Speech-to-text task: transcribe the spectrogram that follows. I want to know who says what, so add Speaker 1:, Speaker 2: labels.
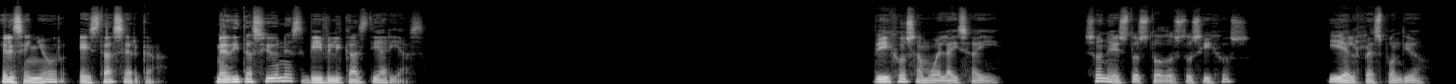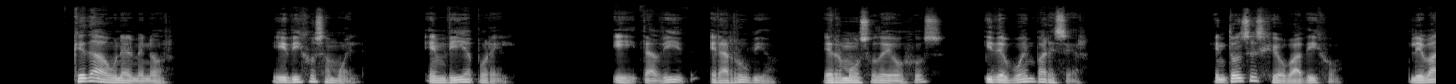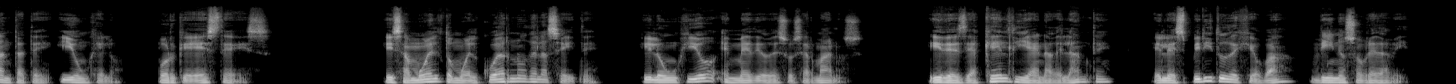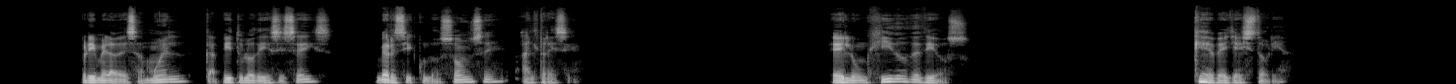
Speaker 1: El Señor está cerca. Meditaciones bíblicas diarias. Dijo Samuel a Isaí, ¿Son estos todos tus hijos? Y él respondió, Queda aún el menor. Y dijo Samuel, Envía por él. Y David era rubio, hermoso de ojos y de buen parecer. Entonces Jehová dijo, levántate y úngelo, porque éste es. Y Samuel tomó el cuerno del aceite, y lo ungió en medio de sus hermanos. Y desde aquel día en adelante, el Espíritu de Jehová vino sobre David. Primera de Samuel, capítulo 16, versículos 11 al 13. El ungido de Dios. Qué bella historia.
